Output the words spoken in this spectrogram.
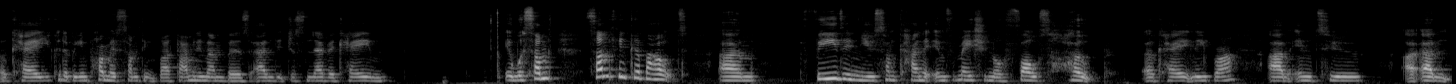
Okay, you could have been promised something by family members and it just never came. It was some something about um feeding you some kind of information or false hope. Okay, Libra, um, into uh, um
